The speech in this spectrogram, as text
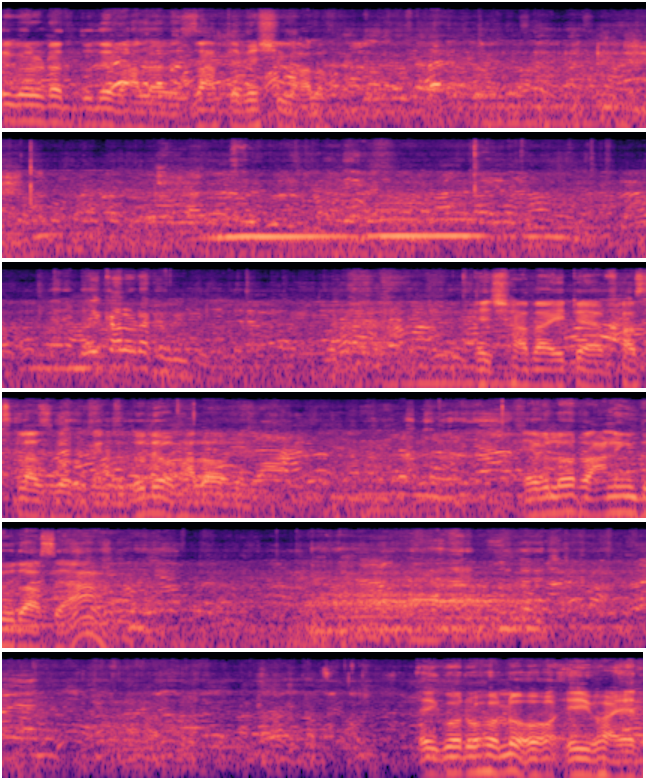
এই গরুটার দুধে ভালো হবে যাতে বেশি ভালো। এই কালোটা খাবি এই সাদা এটা ফার্স্ট ক্লাস গরু কিন্তু দুধেও ভালো হবে। এগুলো রানিং দুধ আছে হ্যাঁ? এই গরু হলো এই ভাইয়ের।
